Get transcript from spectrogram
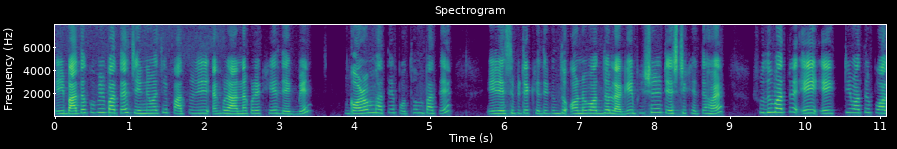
এই বাঁধাকপির পাতায় চিংড়ি মাছের পাতুরি একবার রান্না করে খেয়ে দেখবেন। গরম ভাতে, প্রথম পাতে এই রেসিপিটা খেতে কিন্তু অনবদ্য লাগে, ভীষণই টেস্টি খেতে হয়। শুধুমাত্র এই একটি মাত্র পদ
